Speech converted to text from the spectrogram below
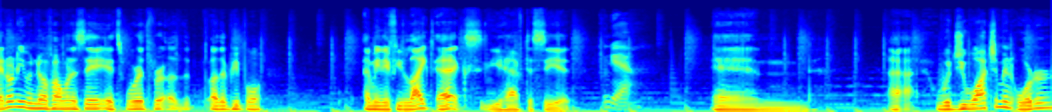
I don't even know if I want to say it's worth for other, other people. I mean, if you liked X, you have to see it. yeah. And I, would you watch them in order?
